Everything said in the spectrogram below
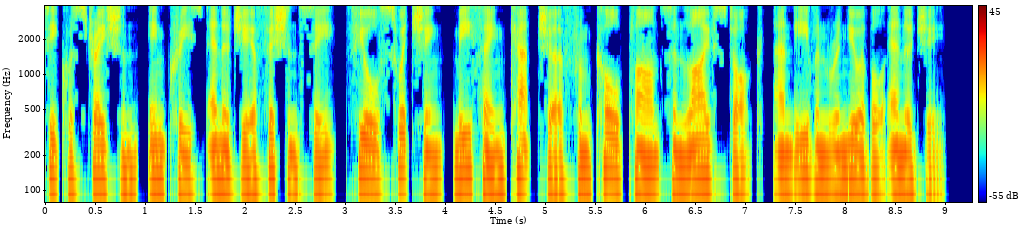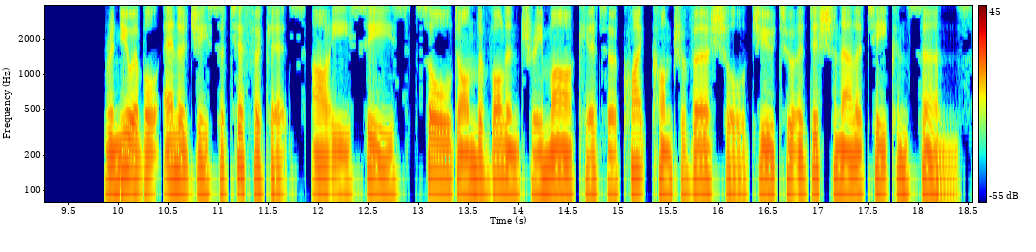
sequestration, increased energy efficiency, fuel switching, methane capture from coal plants and livestock, and even renewable energy. Renewable energy certificates RECs sold on the voluntary market are quite controversial due to additionality concerns.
